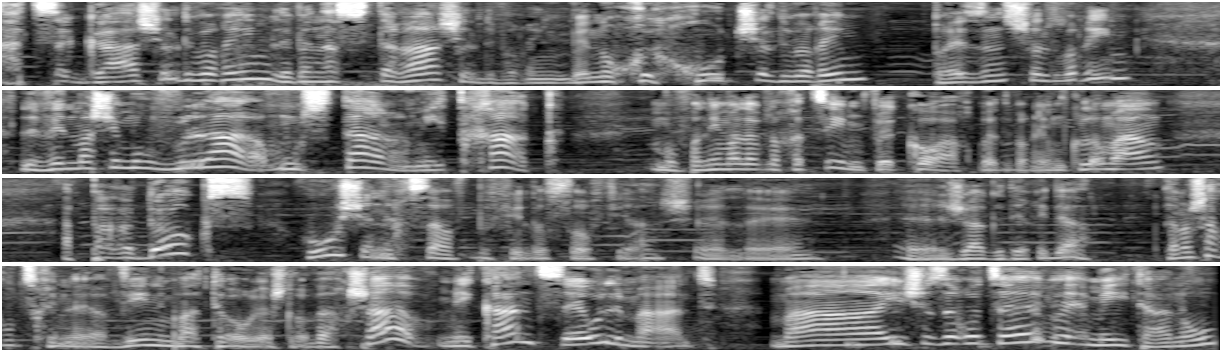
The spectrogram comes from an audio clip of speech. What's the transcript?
הצגה של דברים לבין הסתרה של דברים, בין נוכחות של דברים, פרזנס של דברים, לבין מה שמובלע, מוסתר, נדחק. מופנים עליו לחצים וכוח בדברים. כלומר, הפרדוקס הוא שנחשף בפילוסופיה של uh, uh, ז'אק דרידה. זה מה שאנחנו צריכים להבין מה התיאוריה שלו. ועכשיו, מכאן צא ולמד מה האיש הזה רוצה מאיתנו,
